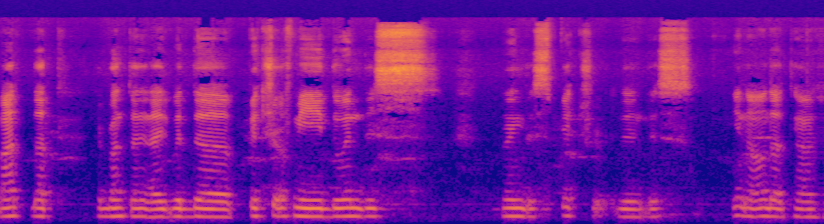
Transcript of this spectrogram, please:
Matt that with the picture of me doing this, doing this picture, doing this, you know, that kind of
